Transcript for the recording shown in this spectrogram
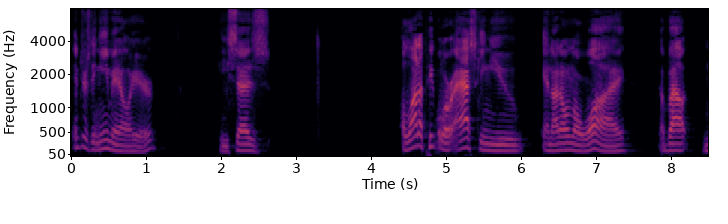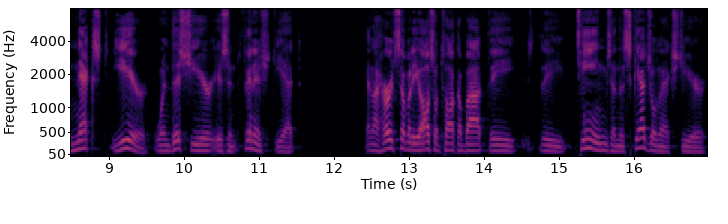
interesting email here. He says, a lot of people are asking you, and I don't know why, about next year when this year isn't finished yet. And I heard somebody also talk about the the teams and the schedule next year.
